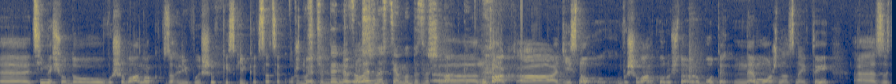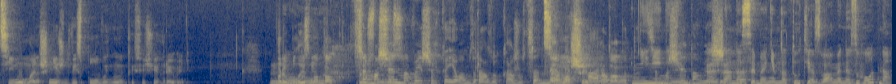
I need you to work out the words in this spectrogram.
е, ціни щодо вишиванок, взагалі вишивки, скільки все це коштує. Тому що День Е, Незалежності, а ми без вишиванки. Е, ну так, а, дійсно, вишиванку ручної роботи не можна знайти е, за ціну менше ніж 2,5 тисячі гривень. Приблизно так. Це машинна вишивка, я вам зразу кажу, це не Це машинна, так? робота. Ні, ні, ні. Жанна Семенівна, тут я з вами не згодна,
